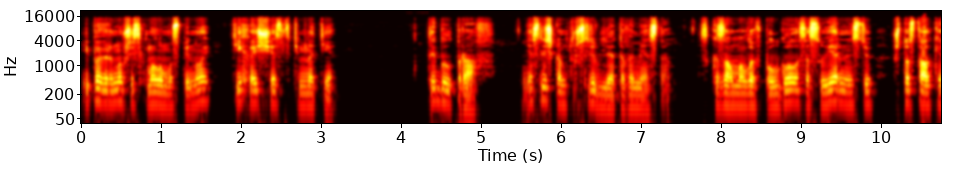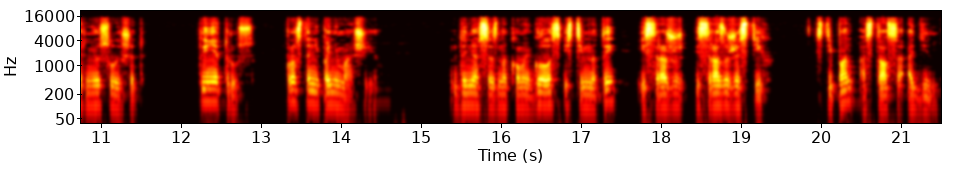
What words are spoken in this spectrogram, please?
и, повернувшись к малому спиной, тихо исчез в темноте. «Ты был прав. Я слишком труслив для этого места сказал малой в полголоса с уверенностью, что сталкер не услышит. Ты не трус, просто не понимаешь ее. Донесся знакомый голос из темноты и сразу, и сразу же стих. Степан остался один.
